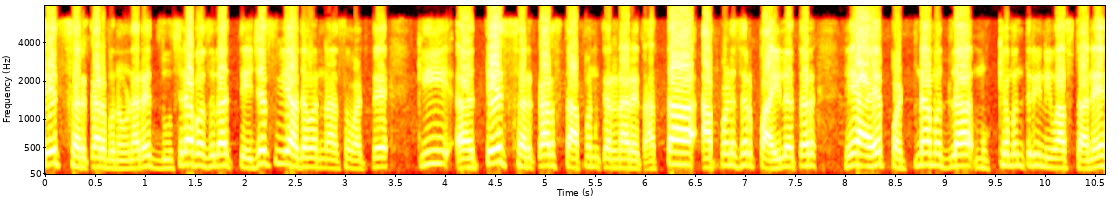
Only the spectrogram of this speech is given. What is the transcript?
तेच सरकार बनवणार आहेत. दुसऱ्या बाजूला तेजस्वी यादवांना असं वाटतंय की तेच सरकार स्थापन करणार आहेत. आत्ता आपण जर पाहिलं तर हे आहे पटणामधला मुख्यमंत्री निवासस्थान आहे.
